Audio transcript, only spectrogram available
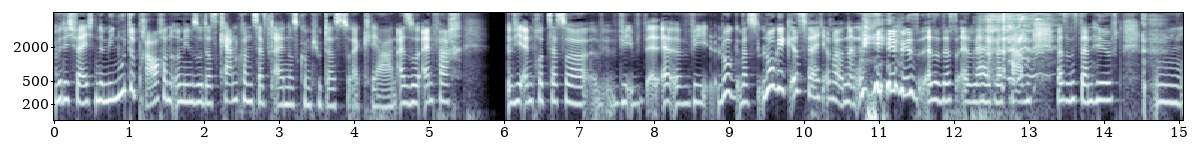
würde ich vielleicht eine Minute brauchen, um ihm so das Kernkonzept eines Computers zu erklären. Also einfach wie ein Prozessor, wie, äh, wie Log was Logik ist vielleicht erstmal und dann also dass äh, wir halt was haben, was uns dann hilft, mh, mm,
